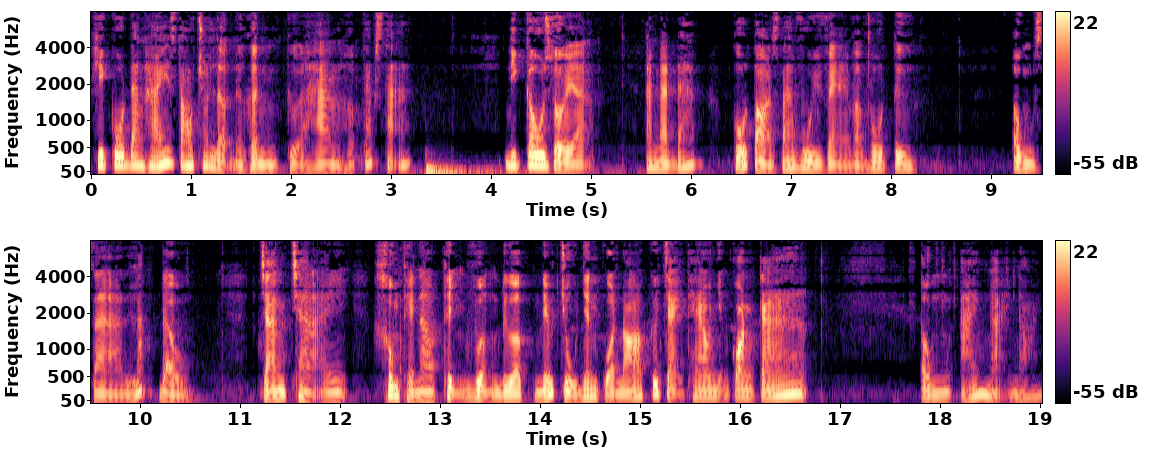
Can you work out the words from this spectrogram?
khi cô đang hái rau cho lợn ở gần cửa hàng hợp tác xã. Đi câu rồi ạ. À? Anna đáp, cố tỏ ra vui vẻ và vô tư. Ông già lắc đầu. Trang trại không thể nào thịnh vượng được nếu chủ nhân của nó cứ chạy theo những con cá. Ông ái ngại nói.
